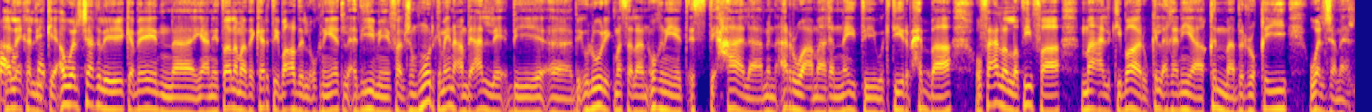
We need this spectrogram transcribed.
الله يخليكي. أول شغلة كمان آه، يعني طالما ذكرتي بعض الأغنيات القديمة فالجمهور كمان عم بيعلق بي آه، بيقولوا لك مثلا أغنية استحالة من أروع ما غنيتي وكتير بحبها وفعلا لطيفة مع الكبار وكل أغانيها قمة بالرقي والجمال.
